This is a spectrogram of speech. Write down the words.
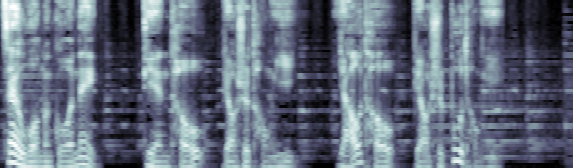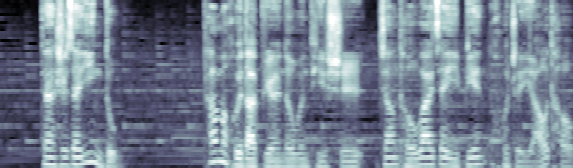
在我们国内，点头表示同意。摇头表示不同意，但是在印度，他们回答别人的问题时，将头歪在一边或者摇头，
